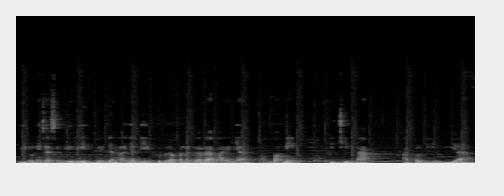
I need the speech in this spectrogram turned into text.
di Indonesia sendiri beda halnya di beberapa negara lainnya. Contoh nih di Cina atau di India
